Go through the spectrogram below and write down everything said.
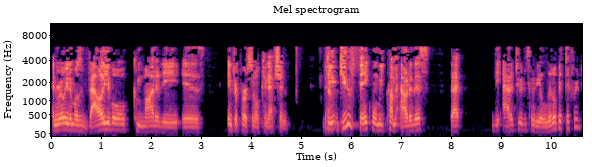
And really the most valuable commodity is interpersonal connection. Yeah. Do, you, do you think when we come out of this that the attitude is going to be a little bit different?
